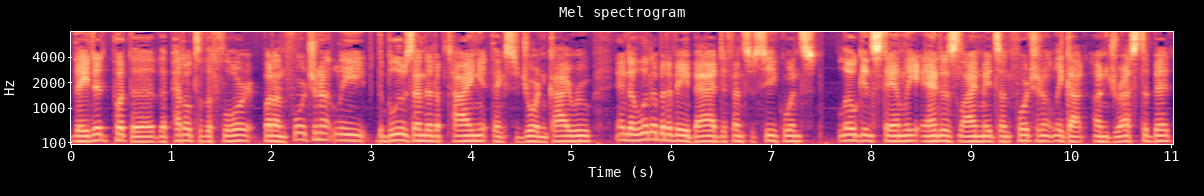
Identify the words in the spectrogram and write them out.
They did put the, the pedal to the floor, but unfortunately, the Blues ended up tying it thanks to Jordan Kyrou and a little bit of a bad defensive sequence. Logan Stanley and his line mates unfortunately got undressed a bit,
